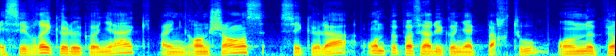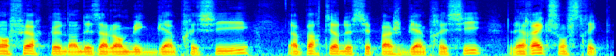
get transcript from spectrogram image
et c'est vrai que le cognac a une grande chance, c'est que là, on ne peut pas faire du cognac partout, on ne peut en faire que dans des alambics bien précis, à partir de cépages bien précis, les règles sont strictes.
